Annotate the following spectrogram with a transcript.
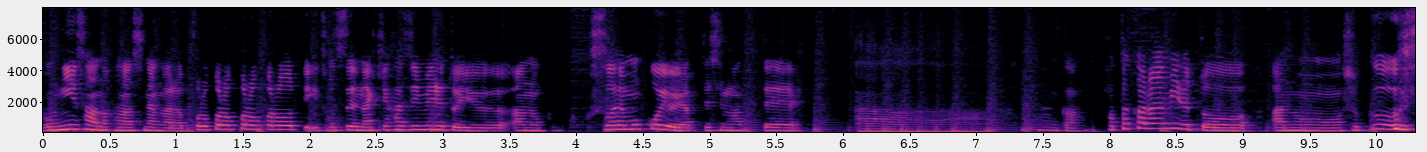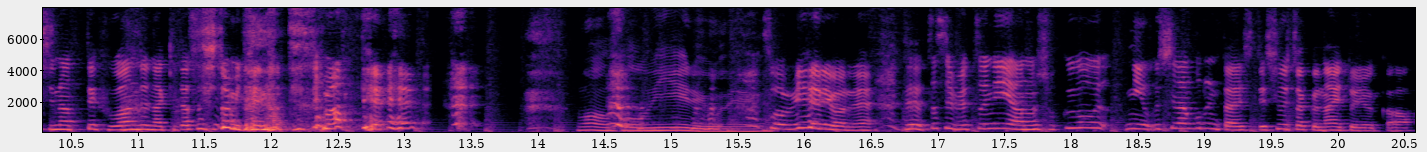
お兄さんの話しながらポロポロポロポロって突然泣き始めるというあのクソエモ行為をやってしまって。あか傍から見るとあの職を失って不安で泣き出す人みたいになってしまって。ー まあそう見えるよね そう見えるよね。で、私別にあの職をに失うことに対して執着ないというか、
